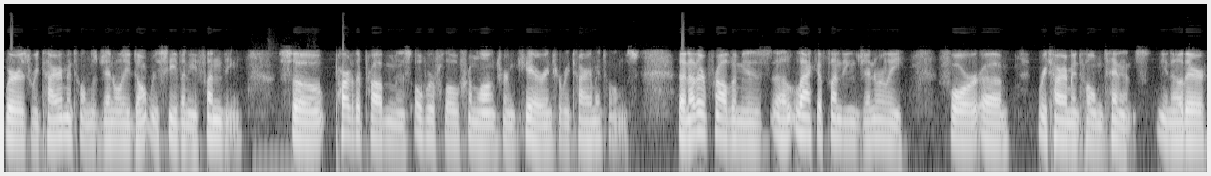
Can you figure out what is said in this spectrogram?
whereas retirement homes generally don't receive any funding. So part of the problem is overflow from long-term care into retirement homes. Another problem is uh, lack of funding generally for uh, retirement home tenants. You know, there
